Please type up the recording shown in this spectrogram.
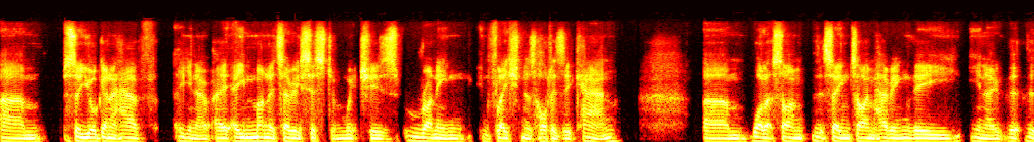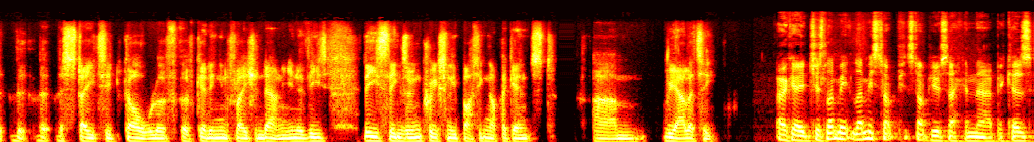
Um, so you're going to have you know a, a, monetary system which is running inflation as hot as it can, um, while at some, the same time having the you know the, the, the, the stated goal of of getting inflation down. You know these these things are increasingly butting up against um, reality. Okay, just let me let me stop stop you a second there because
